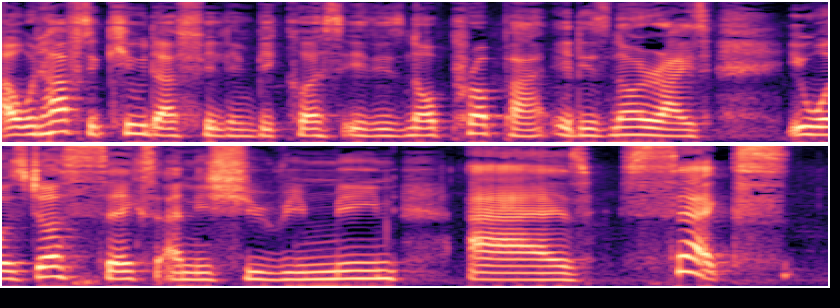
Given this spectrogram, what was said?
I would have to kill that feeling because it is not proper, it is not right. It was just sex and it should remain as sex.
